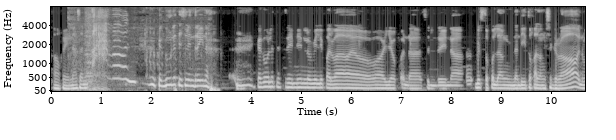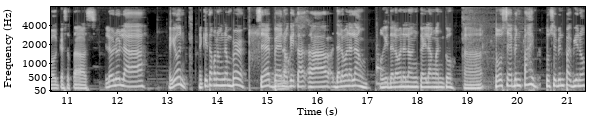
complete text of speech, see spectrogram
Okay, nasa... Ah! Kagulat ni Slendrina. Kagulat ni Trini lumilipad. Wow, ayoko na. Sundry na. Gusto ko lang, nandito ka lang sa ground. Huwag ka sa taas. Hello, Lola. Ayun, nakita ko ng number. 7. Okay, ta- uh, dalawa na lang. Okay, dalawa na lang kailangan ko. Uh, 275. 275, you know?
